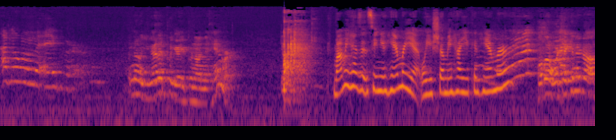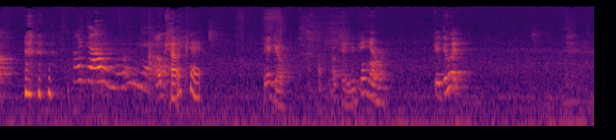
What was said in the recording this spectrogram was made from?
I don't want the apron. No, you gotta put your apron on the hammer. Do it. Mommy hasn't seen you hammer yet. Will you show me how you can hammer? Hold on, we're taking it off. I don't want it. Okay, okay. here you go. Okay, you can hammer. Okay, do it. Okay, hammer it. Yeah. Yay! I want my- I just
